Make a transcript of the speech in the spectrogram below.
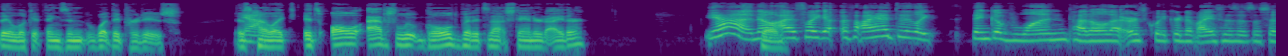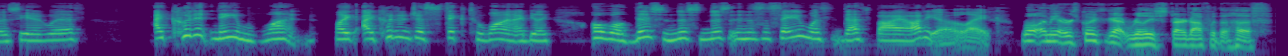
they look at things and what they produce. It's Yeah. kind of like, it's all absolute gold, but it's not standard either. Yeah, no, So- it's like if I had to like think of one pedal that Earthquaker Devices is associated with, I couldn't name one. Like I couldn't just stick to one. I'd be like, oh well, this and this and this, and it's the same with Death by Audio. Like, Well, I mean, earthquake got really started off with a hoof,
